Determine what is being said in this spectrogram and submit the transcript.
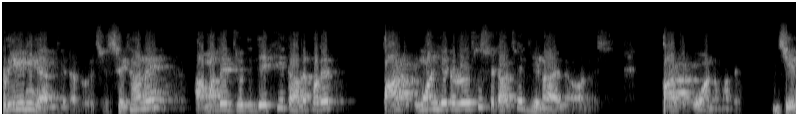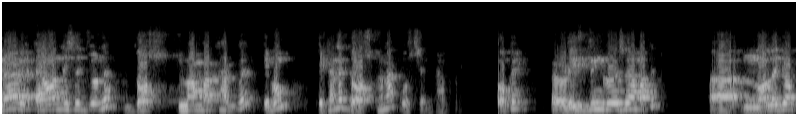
প্রিলিমিনারি যেটা রয়েছে, সেখানে আমাদের যদি দেখি, তাহলে পরে পার্ট ওয়ান যেটা রয়েছে, সেটা হচ্ছে জেনারেল অ্যাওয়ারনেস পার্ট ওয়ান আমাদের। জেনারেল অ্যাওয়ারনেস এর জন্য দশ নাম্বার থাকবে এবং এখানে দশখানা কোশ্চেন থাকবে। ওকে রিজনিং রয়েছে আমাদের। Knowledge of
